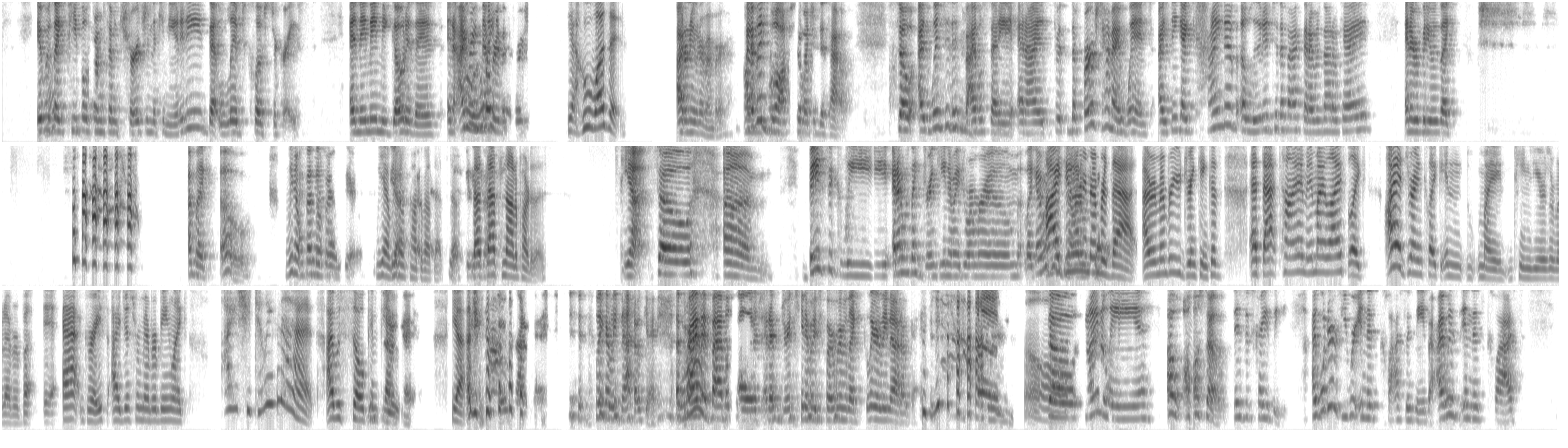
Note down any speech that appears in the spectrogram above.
It was like people from some church in the community that lived close to Grace. And they made me go to this. And I remember wait. the first. Yeah, who was it? I don't even remember. Oh, I've like blocked so much of this out. So I went to this mm. Bible study, and I, for the first time I went, I think I kind of alluded to the fact that I was not okay, and everybody was like, Shh. I'm like, oh, we don't. I thought that's why I was here. Yeah, we yeah. don't talk about that stuff. That that's not a part of this. Yeah. So, um, basically, and I was like drinking in my dorm room. Like I was. I do remember that. I remember you drinking because at that time in my life, like I had drank like in my teen years or whatever, but at Grace, I just remember being like, why is she doing that? I was so confused. Okay. Yeah. okay. clearly not okay. A yeah. private Bible college and I'm drinking in my dorm room, like clearly not okay. Yeah. Um, so finally, oh, also, this is crazy. I wonder if you were in this class with me, but I was in this class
